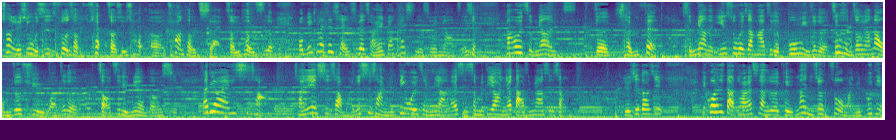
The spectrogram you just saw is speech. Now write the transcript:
创游戏，我是做早创早期创呃创投起来，早期投资的。我们一开始产业在产业刚开始的时候那样子，而且它会怎么样的成分，什么样的因素会让它这个 booming，这个这个很重要。那我们就去往这个找这里面的东西。那另外是市场，产业市场嘛，就市场你的定位怎么样，来是什么地方你要打什么样市场。有些东西，你光是打台湾市场就可以，那你就做嘛，你不一定，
